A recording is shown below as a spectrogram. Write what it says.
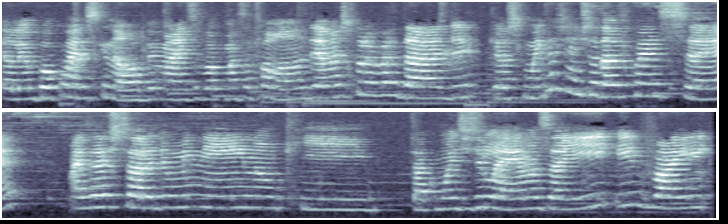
Eu li um pouco menos que Norby, mas eu vou começar falando de A Mais Pura Verdade, que eu acho que muita gente já deve conhecer, mas é a história de um menino que tá com muitos dilemas aí e vai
